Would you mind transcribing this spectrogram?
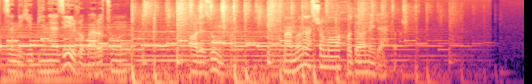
زندگی بی رو براتون آرزو می‌کنم. ممنون از شما. خدا نگهدار.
